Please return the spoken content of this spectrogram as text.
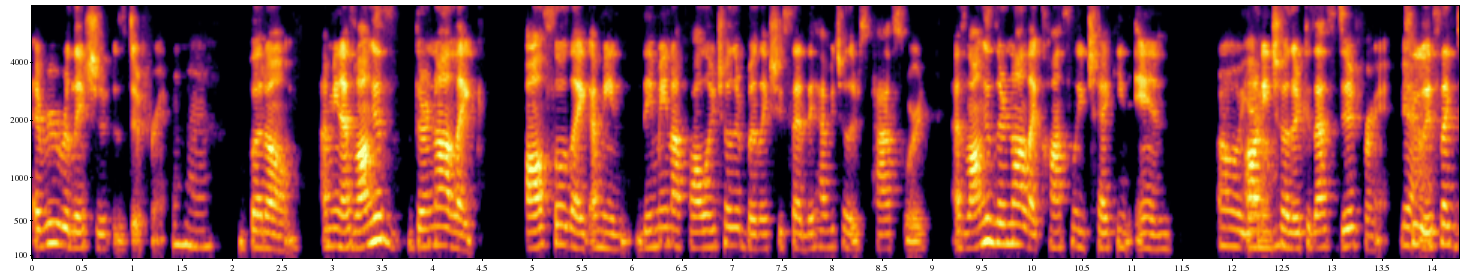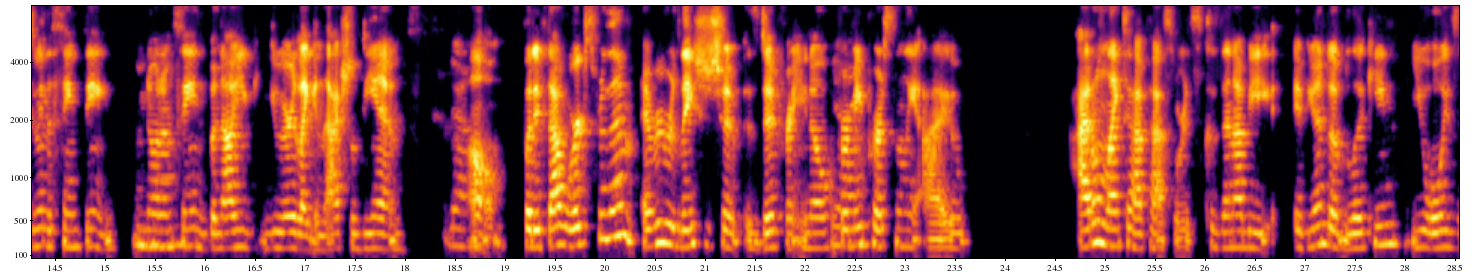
every relationship is different. Mm-hmm. But um, I mean, as long as they're not like also like I mean, they may not follow each other, but like she said, they have each other's password. As long as they're not like constantly checking in Oh yeah. on each other, because that's different too. Yeah. It's like doing the same thing. You know what I'm Mhm. saying? But now you you are like in the actual DMs. Yeah. Um, but if that works for them, every relationship is different. You know, for me personally, I I don't like to have passwords because then I'll be if you end up looking, you always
